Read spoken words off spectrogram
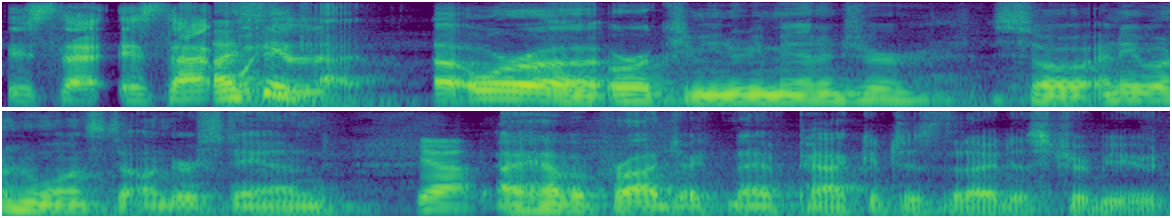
Is that is that I what think, you're uh, or a, or a community manager. So anyone who wants to understand, Yeah, I have a project and I have packages that I distribute.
